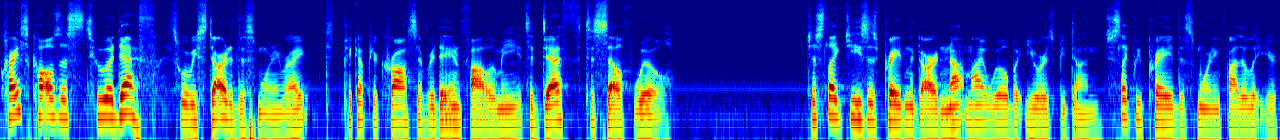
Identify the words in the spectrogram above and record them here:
Christ calls us to a death. It's where we started this morning, right? Pick up your cross every day and follow me. It's a death to self will. Just like Jesus prayed in the garden, not my will, but yours be done. Just like we prayed this morning, Father, let your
